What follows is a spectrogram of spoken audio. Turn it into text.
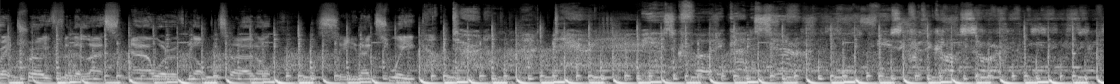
Retro for the last hour of Nocturnal. See you next week. Nocturnal, Music for the connoisseur. Music for the connoisseur.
